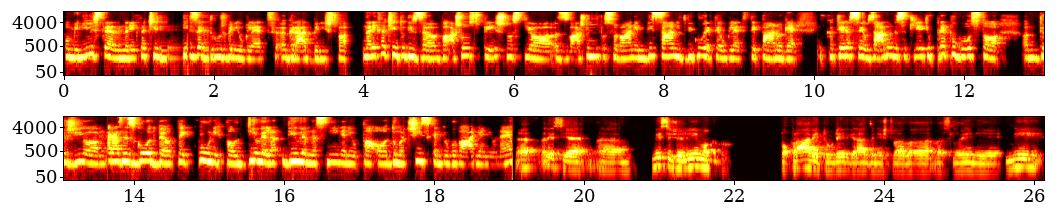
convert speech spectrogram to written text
Omenili ste na nek način nizek družbeni ugled eh, gradbeništva, na nek način tudi z vašo uspešnostjo, z vašim poslovanjem, vi sami dvigujete ugled te panoge, katere se v zadnjem desetletju prepogosto držijo razne zgodbe o tajkunih, pa o divjem nasninjanju, pa o domačijskem dogovarjanju. Ne? Eh, res je, mi si želimo popraviti ugled gradbeništva v, v Sloveniji. Mi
